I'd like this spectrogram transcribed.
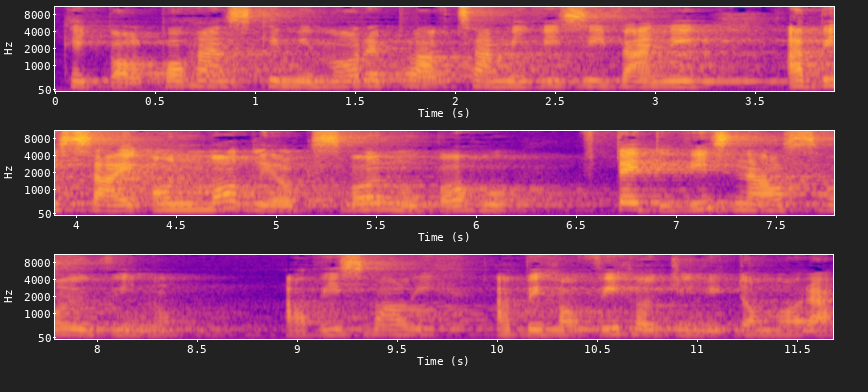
Keď bol pohanskými moreplavcami vyzývaný, aby sa aj on modlil k svojmu Bohu, vtedy vyznal svoju vinu a vyzval ich, aby ho vyhodili do mora,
